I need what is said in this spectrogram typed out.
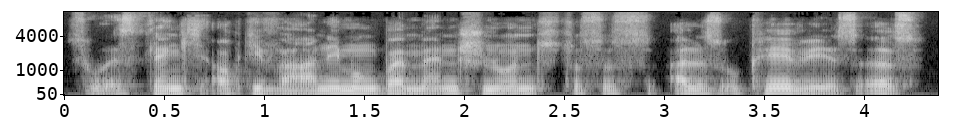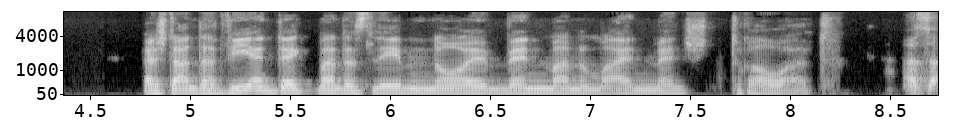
so ist, denke ich, auch die Wahrnehmung bei Menschen und das ist alles okay, wie es ist. Herr Standard, wie entdeckt man das Leben neu, wenn man um einen Menschen trauert? Also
